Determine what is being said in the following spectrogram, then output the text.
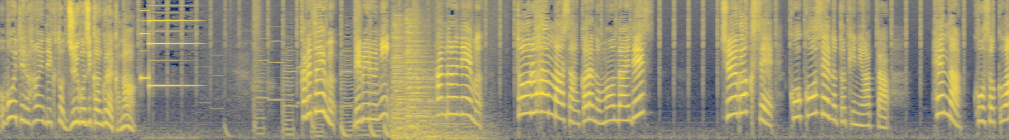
覚えてる範囲でいくと15時間ぐらいかな。カルト M レベル2ハンドルネームトールハンマーさんからの問題です。中学生高校生の時にあった変な校則は？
